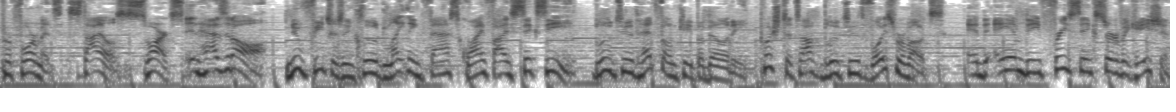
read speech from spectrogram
Performance, styles, smarts, it has it all. New features include lightning fast Wi-Fi 6E, Bluetooth headphone capability, push to talk Bluetooth voice remotes, and AMD FreeSync certification.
